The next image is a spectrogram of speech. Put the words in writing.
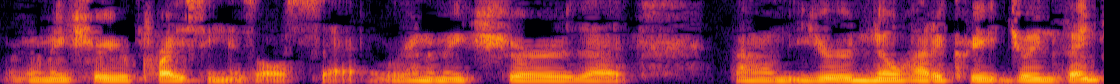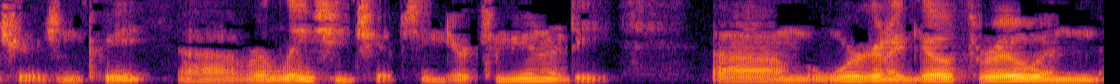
We're going to make sure your pricing is all set. We're going to make sure that um, you know how to create joint ventures and create uh, relationships in your community. Um, we're going to go through and,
